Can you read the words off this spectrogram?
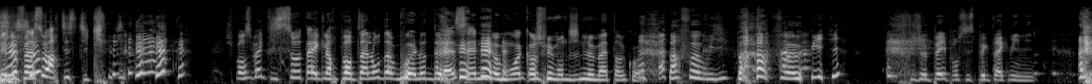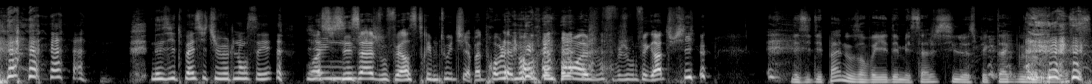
mais de façon artistique. Je pense pas qu'ils sautent avec leurs pantalons d'un bout à l'autre de la scène comme moi quand je fais mon jean le matin, quoi. parfois oui, parfois oui. Je paye pour ce spectacle Mimi. N'hésite pas si tu veux te lancer. Il Ouais, si une- c'est ça, je vous fais un stream Twitch, y a pas de problème. hein, vraiment, euh, je, vous, je vous le fais gratuit. N'hésitez pas à nous envoyer des messages si le spectacle vous intéresse.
